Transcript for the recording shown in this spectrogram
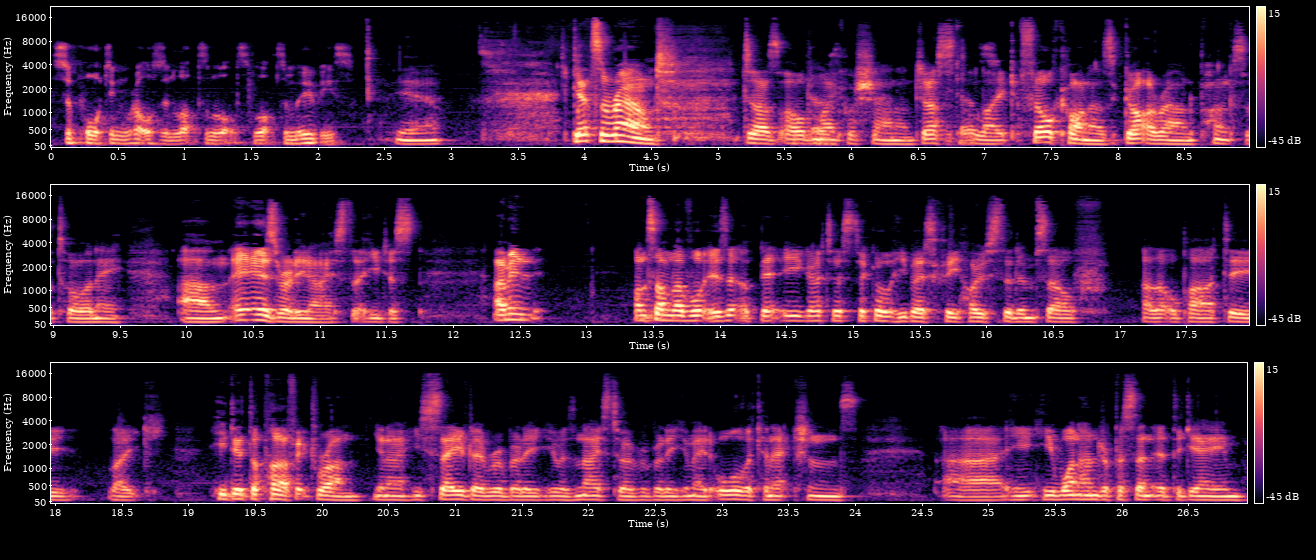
supporting roles in lots and lots and lots of movies. Yeah. Gets around, does old does. Michael Shannon. Just like Phil Connors got around Punxsutawney. Um, it is really nice that he just. I mean, on some level, is it a bit egotistical? He basically hosted himself a little party. Like, he did the perfect run. You know, he saved everybody. He was nice to everybody. He made all the connections. Uh, he, he 100%ed the game.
